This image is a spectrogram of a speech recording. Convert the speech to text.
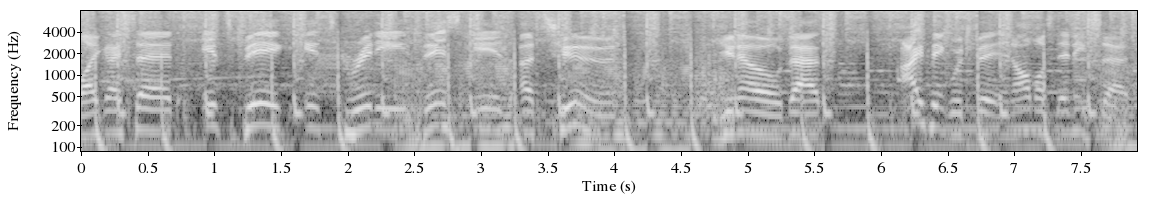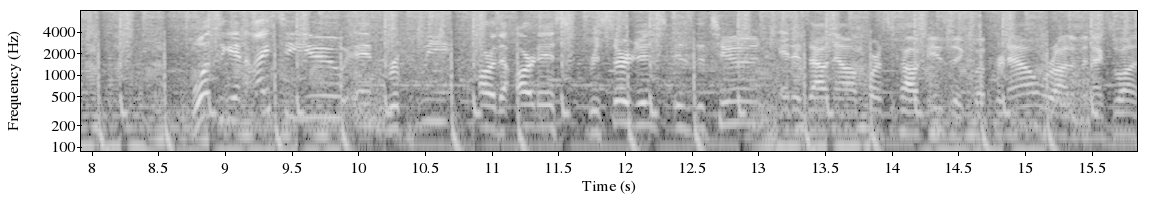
Like I said, it's big, it's gritty. This is a tune, you know, that I think would fit in almost any set. Once again, ICU and Replete are the artists. Resurgence is the tune, and it's out now on Korsakov Music. But for now, we're on to the next one.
